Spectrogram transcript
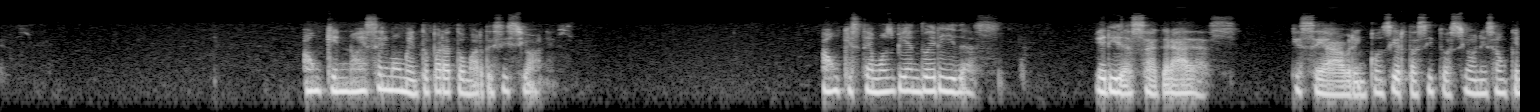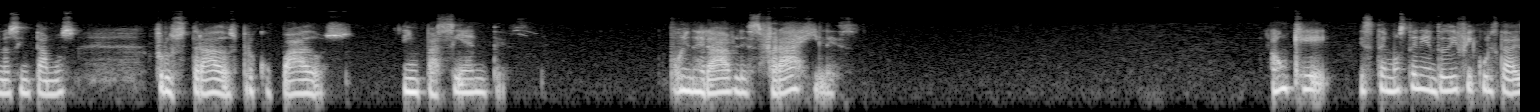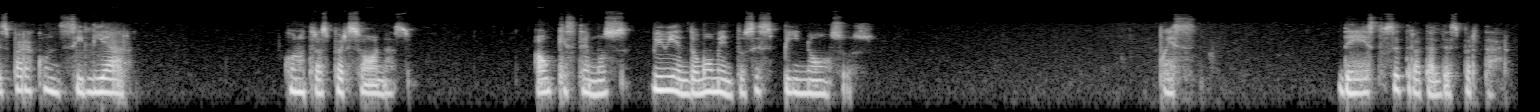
Aunque no es el momento para tomar decisiones. Aunque estemos viendo heridas, heridas sagradas que se abren con ciertas situaciones, aunque nos sintamos frustrados, preocupados, impacientes vulnerables, frágiles. Aunque estemos teniendo dificultades para conciliar con otras personas, aunque estemos viviendo momentos espinosos, pues de esto se trata el despertar.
